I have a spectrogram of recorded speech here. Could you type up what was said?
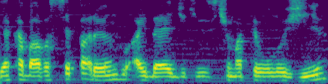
e acabava separando a ideia de que existia uma teologia,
